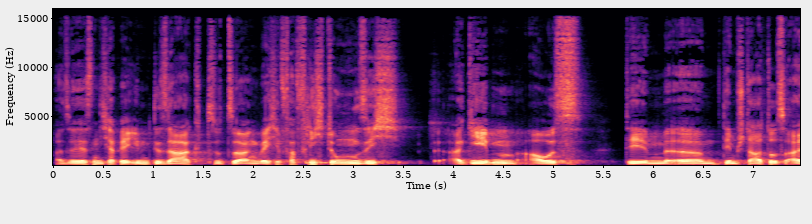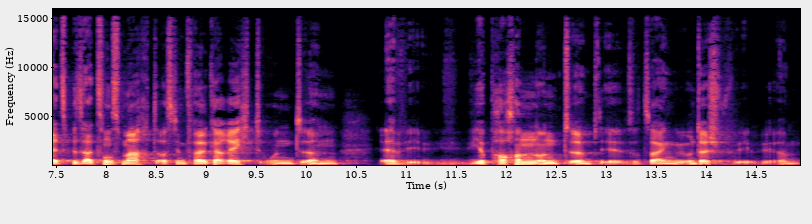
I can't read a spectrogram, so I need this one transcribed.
Also Hessen, ich habe ja eben gesagt, sozusagen, welche Verpflichtungen sich ergeben aus dem, äh, dem Status als Besatzungsmacht, aus dem Völkerrecht und ähm, äh, wir pochen und äh, sozusagen unter, ähm,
